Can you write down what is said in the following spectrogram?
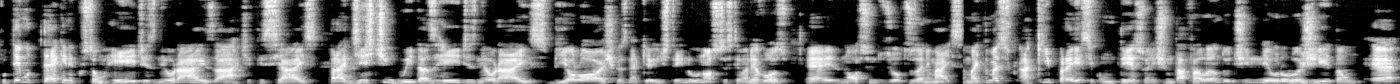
O termo técnico são redes neurais artificiais para distinguir das redes neurais biológicas, né? Que a gente tem no nosso sistema nervoso, é, nosso e dos outros animais. Mas, mas aqui, para esse contexto, a gente não está falando de neurologia, então é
